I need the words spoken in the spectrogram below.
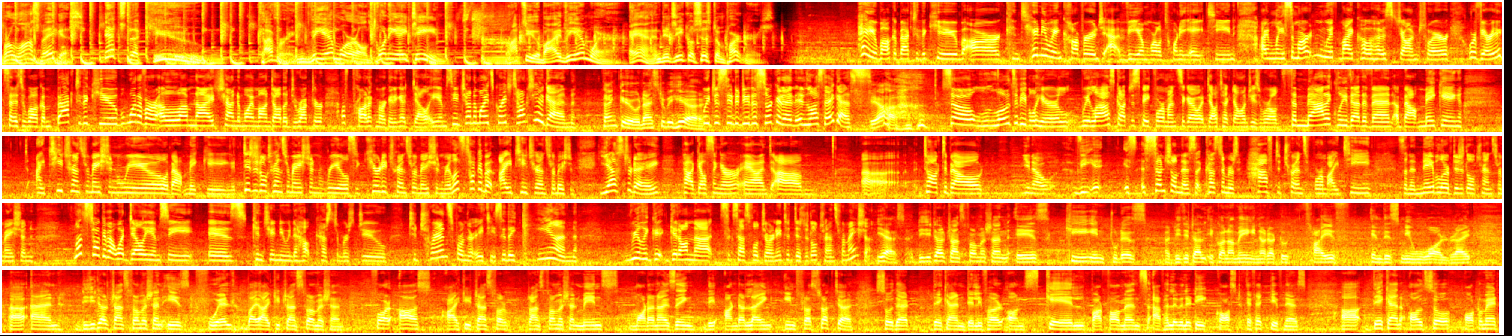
from Las Vegas, it's theCUBE. Covering VMworld 2018. Brought to you by VMware and its ecosystem partners. Hey, welcome back to theCUBE, our continuing coverage at VMworld 2018. I'm Lisa Martin with my co-host John Troyer. We're very excited to welcome back to theCUBE one of our alumni, Chhandomay Mandal, the Director of Product Marketing at Dell EMC. And Chhandomay, it's great to talk to you again. Thank you, nice to be here. We just seem to do the circuit in Las Vegas. Yeah. so, loads of people here. We last got to speak four months ago at Dell Technologies World. Thematically that event about making IT transformation real, about making digital transformation real, security transformation real. Let's talk about IT transformation. Yesterday, Pat Gelsinger and um, uh, talked about, you know, the essentialness that customers have to transform IT. It's an enabler of digital transformation. Let's talk about what Dell EMC is continuing to help customers do to transform their IT so they can really get, get on that successful journey to digital transformation. Yes, digital transformation is key in today's uh, digital economy in order to thrive in this new world, right? Uh, and digital transformation is fueled by IT transformation. For us, IT transfer, transformation means modernizing the underlying infrastructure so that they can deliver on scale, performance, availability, cost effectiveness. Uh, they can also automate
